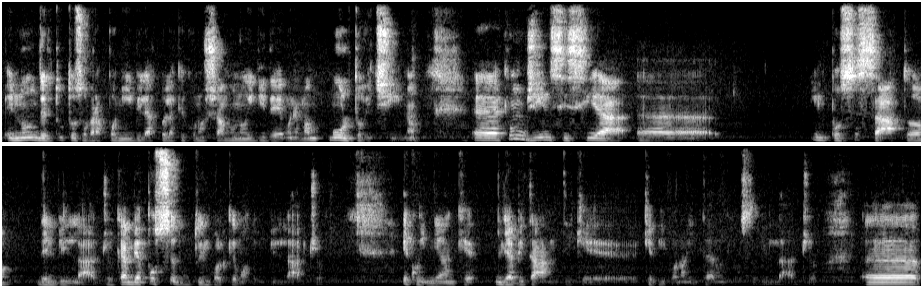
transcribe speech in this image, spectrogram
e non del tutto sovrapponibile a quella che conosciamo noi di demone, ma molto vicino, eh, che un jinn si sia eh, impossessato del villaggio, che abbia posseduto in qualche modo il villaggio e quindi anche gli abitanti che, che vivono all'interno di questo villaggio. Eh,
